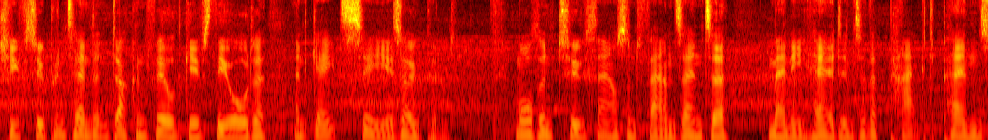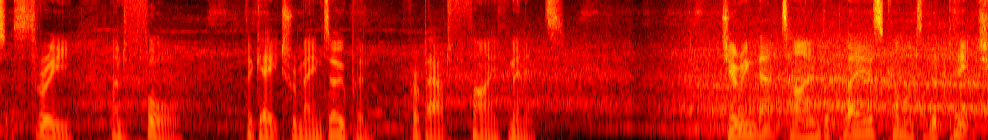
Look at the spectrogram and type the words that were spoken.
Chief Superintendent Duckenfield gives the order and Gate C is opened. More than 2,000 fans enter, many head into the packed pens 3 and 4. The gate remains open for about 5 minutes. During that time, the players come onto the pitch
